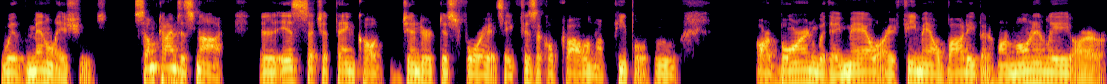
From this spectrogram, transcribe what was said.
with mental issues. Sometimes it's not. There is such a thing called gender dysphoria. It's a physical problem of people who are born with a male or a female body, but hormonally or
